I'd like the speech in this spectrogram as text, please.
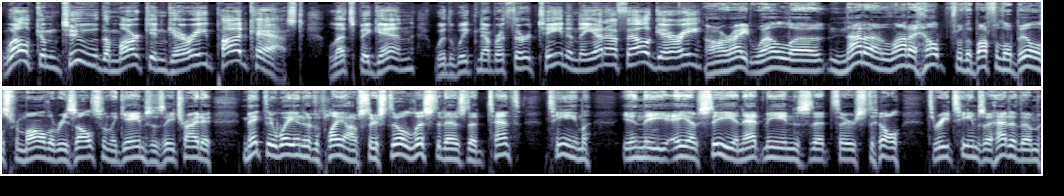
Welcome to the Mark and Gary podcast. Let's begin with week number 13 in the NFL, Gary. All right. Well, uh, not a lot of help for the Buffalo Bills from all the results from the games as they try to make their way into the playoffs. They're still listed as the 10th team in the AFC, and that means that there's still three teams ahead of them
